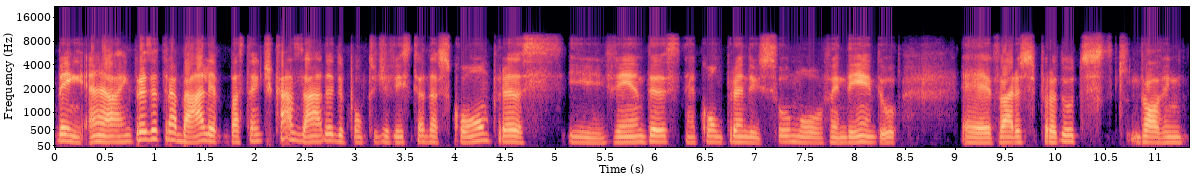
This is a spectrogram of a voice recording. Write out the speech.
Bem, a empresa trabalha bastante casada do ponto de vista das compras e vendas, né, comprando insumo, vendendo é, vários produtos que envolvem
